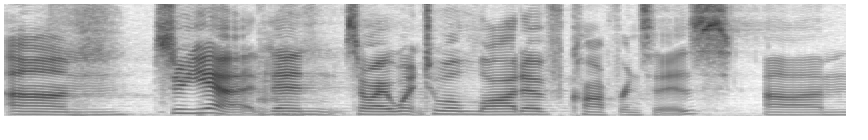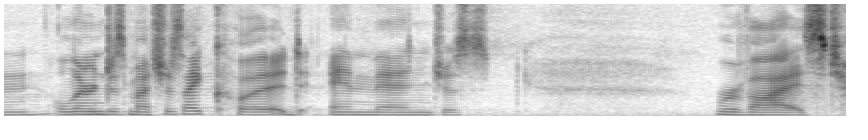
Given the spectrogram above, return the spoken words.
Um, so yeah, then so I went to a lot of conferences, um, learned as much as I could, and then just revised,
